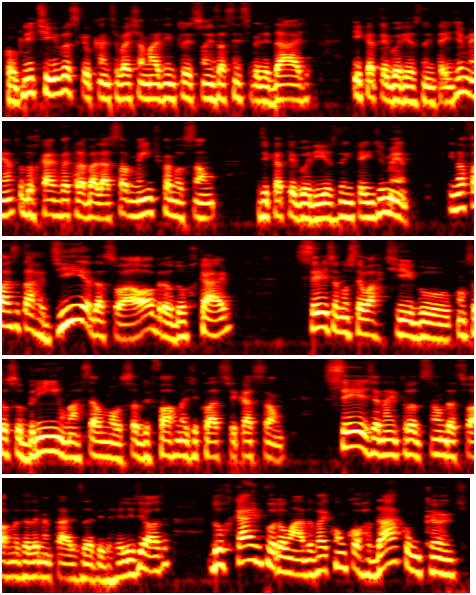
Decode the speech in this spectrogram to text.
cognitivas, que o Kant vai chamar de intuições da sensibilidade e categorias do entendimento. Durkheim vai trabalhar somente com a noção de categorias do entendimento. E na fase tardia da sua obra, o Durkheim, seja no seu artigo com seu sobrinho Marcel Mauss sobre formas de classificação, seja na introdução das formas elementares da vida religiosa, Durkheim, por um lado, vai concordar com Kant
